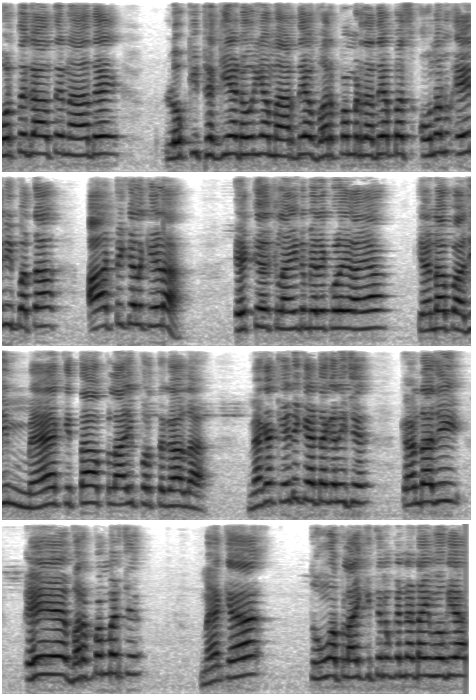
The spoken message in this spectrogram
ਪੁਰਤਗਾਲ ਤੇ ਨਾਂ ਦੇ ਲੋਕੀ ਠੱਗੀਆਂ ਠੋਰੀਆਂ ਮਾਰਦੇ ਆ ਵਰਕ ਪਰਮਿਟ ਦਿੰਦੇ ਆ, ਬਸ ਉਹਨਾਂ ਨੂੰ ਇਹ ਨਹੀਂ ਪਤਾ ਆਰਟੀਕਲ ਕਿਹੜਾ। ਇੱਕ ਕਲਾਇੰਟ ਮੇਰੇ ਕੋਲੇ ਆਇਆ, ਕਹਿੰਦਾ, ਭਾਜੀ, ਮੈਂ ਕੀਤਾ ਅਪਲਾਈ ਪੁਰਤਗਾਲ ਦਾ। ਮੈਂ ਕਿਹਾ, ਕਿਹੜੀ ਕੈਟਾਗਰੀ 'ਚ? ਕਹਿੰਦਾ ਜੀ, ਇਹ ਵਰਕ ਪਰਮਿਟ 'ਚ। ਮੈਂ ਕਿਹਾ, ਤੂੰ ਅਪਲਾਈ ਕੀਤੇ ਨੂੰ ਕਿੰਨਾ ਟਾਈਮ ਹੋ ਗਿਆ?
